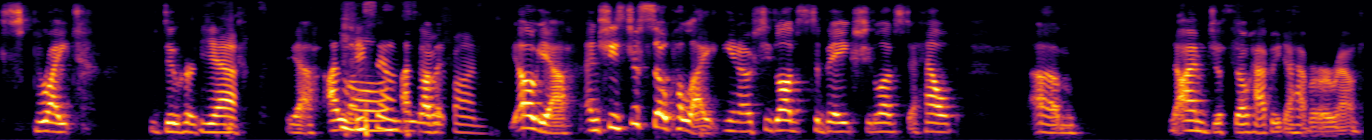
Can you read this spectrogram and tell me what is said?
sprite do her. Yeah. Thing. Yeah. I love, she sounds I love so it. fun. Oh yeah. And she's just so polite. You know, she loves to bake. She loves to help. Um, I'm just so happy to have her around.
